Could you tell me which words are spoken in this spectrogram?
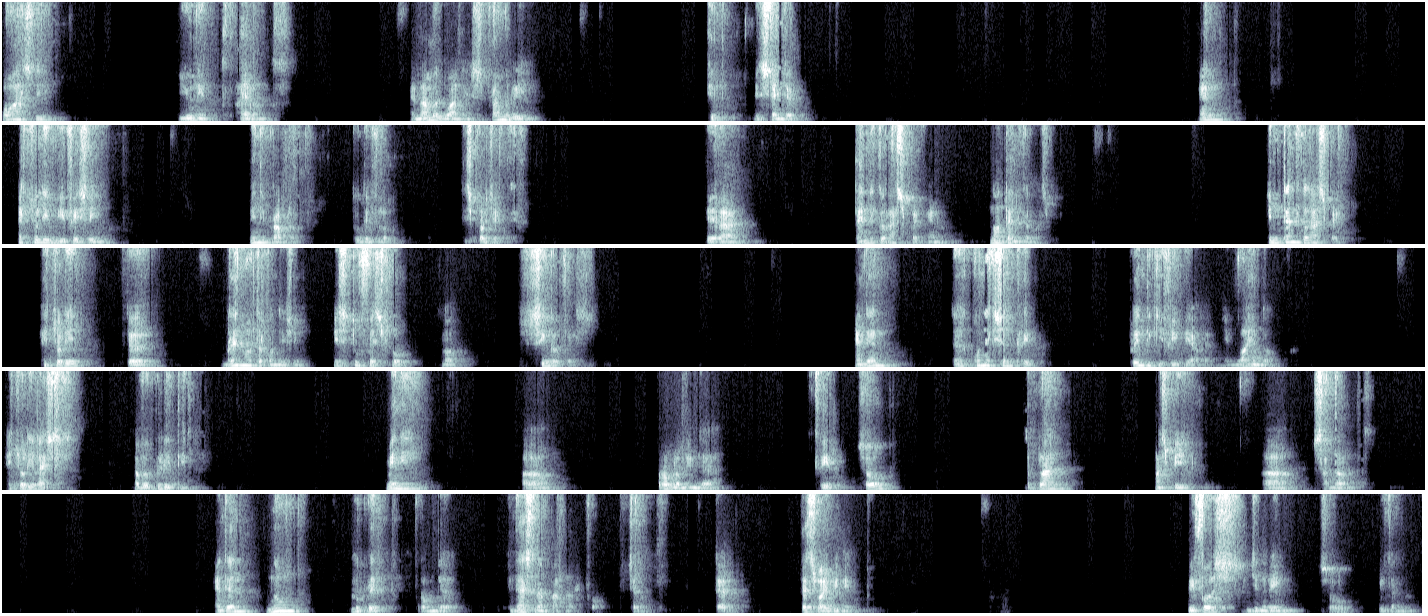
ORC unit islands. And number one is primary heat exchanger And actually we're facing many problems to develop this project. There are technical aspect and non-technical aspect. In technical aspect, actually the brine water condition is two-phase flow, not single phase. And then the connection creep, 20 kVPLN in Lahendong, actually less availability. Many uh, problem in the grid. So the plant must be uh, shut down. And then no blueprint from the industrial partner for Chernobyl. That, that's why we need reverse engineering so we can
